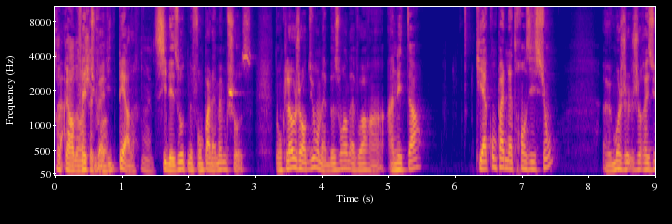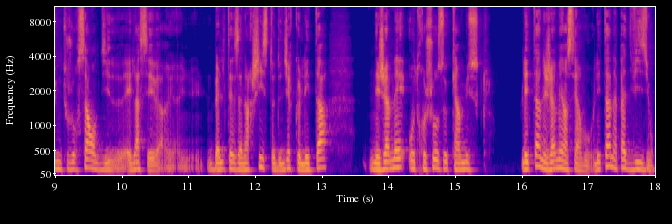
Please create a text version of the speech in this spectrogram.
Bah, en fait, tu vas vite perdre si les autres ne font pas la même chose. Donc là, aujourd'hui, on a besoin d'avoir un, État qui accompagne la transition. Euh, moi, je, je, résume toujours ça, dit, et là, c'est une belle thèse anarchiste de dire que l'État n'est jamais autre chose qu'un muscle. L'État n'est jamais un cerveau. L'État n'a pas de vision.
